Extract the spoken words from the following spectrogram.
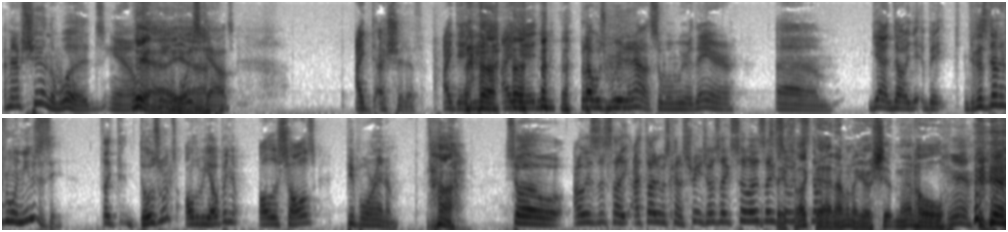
I mean, I've shit in the woods. You know, Yeah, being Boy yeah. Scouts. I, I should have. I didn't. I didn't. But I was weirded out. So when we were there, um, yeah, no, but because not everyone uses it. Like those ones, all the way open, all the stalls, people were in them. Huh. So I was just like, I thought it was kind of strange. I was like, so I was like, Say, so fuck it's not, that. I'm going to go shit in that hole. Yeah,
